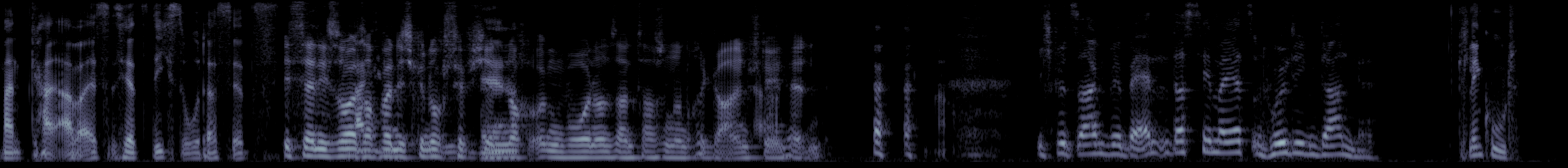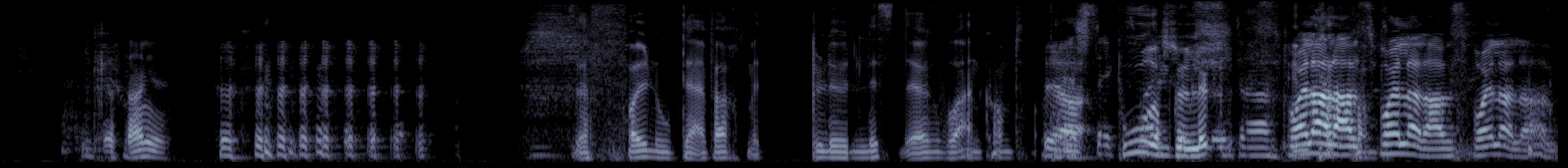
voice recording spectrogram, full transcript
man kann, aber es ist jetzt nicht so, dass jetzt. Ist ja nicht so, als ob wir nicht genug Schiffchen noch irgendwo in unseren Taschen und Regalen ja. stehen hätten. ich würde sagen, wir beenden das Thema jetzt und huldigen Daniel. Klingt gut. Der ist Daniel. Dieser Vollnoob, der einfach mit blöden Listen irgendwo ankommt. Ja. Purem Glück. Spoiler-Alarm, Spoiler-Alarm, Spoiler-Alarm.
